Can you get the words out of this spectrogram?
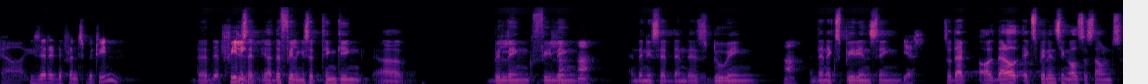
Uh, is there a difference between the, the feeling. Said, yeah, the feeling. You said thinking, uh, willing, feeling, uh, and then you said then there's doing, uh. and then experiencing. Yes. So that all that all experiencing also sounds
